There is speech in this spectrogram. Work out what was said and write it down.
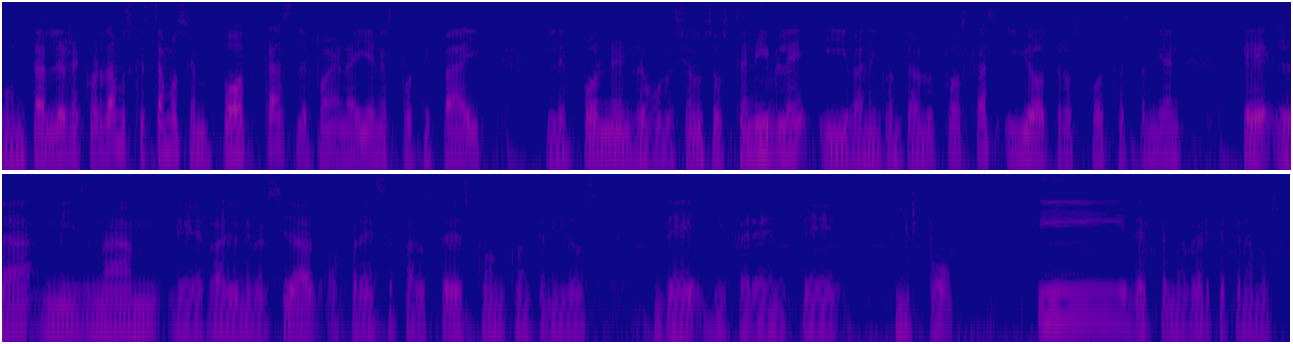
Les recordamos que estamos en podcast, le ponen ahí en Spotify, le ponen Revolución Sostenible y van a encontrar los podcasts y otros podcasts también que la misma eh, Radio Universidad ofrece para ustedes con contenidos de diferente tipo. Y déjenme ver qué tenemos,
